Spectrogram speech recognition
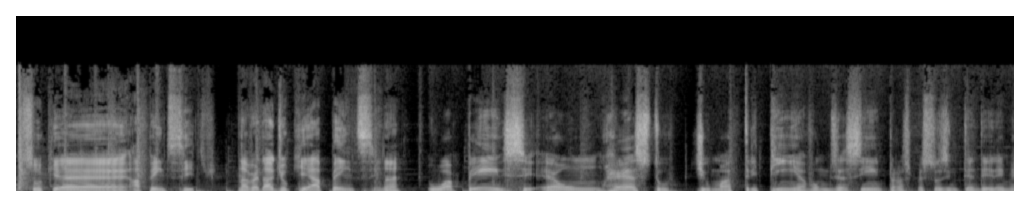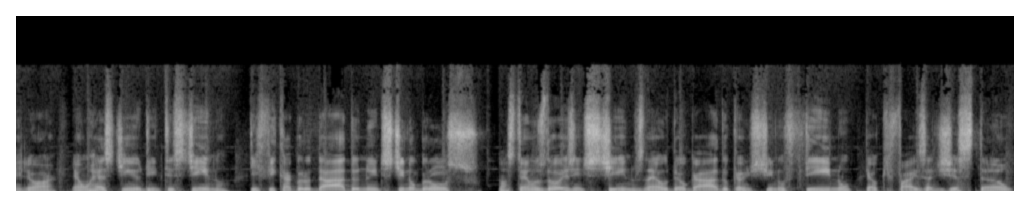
Katsu que é apendicite? Na verdade, o que é apêndice, né? O apêndice é um resto de uma tripinha, vamos dizer assim, para as pessoas entenderem melhor. É um restinho de intestino que fica grudado no intestino grosso. Nós temos dois intestinos, né? O delgado, que é o intestino fino, que é o que faz a digestão,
